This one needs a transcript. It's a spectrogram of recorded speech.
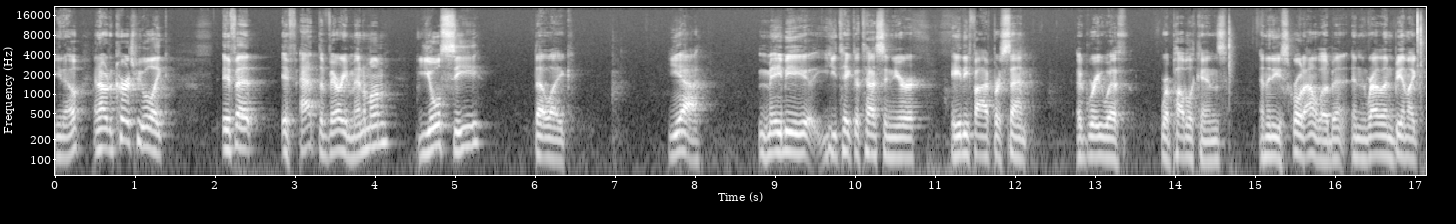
You know. And I would encourage people like, if at if at the very minimum you'll see that like, yeah, maybe you take the test and you're 85% agree with Republicans, and then you scroll down a little bit, and rather than being like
